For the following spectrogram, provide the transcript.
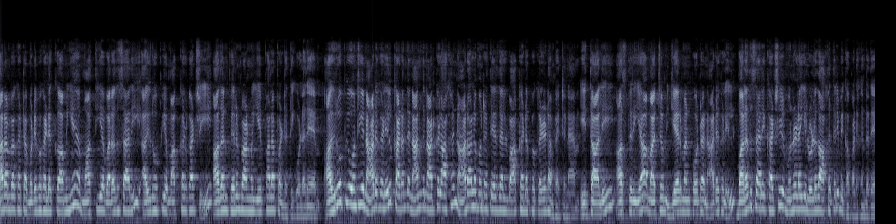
ஆரம்பகட்ட முடிவுகளுக்கு அமைய மத்திய வலதுசாரி ஐரோப்பிய மக்கள் கட்சி அதன் பெரும்பான்மையை பலப்படுத்தியுள்ளது. ஐரோப்பிய ஒன்றிய நாடுகளில் கடந்த நான்கு நாட்களாக நாடாளுமன்ற தேர்தல் வாக்கெடுப்புகள் இடம்பெற்றன. இத்தாலி ஆஸ்திரியா மற்றும் ஜெர்மன் போன்ற நாடுகளில் வலதுசாரி கட்சி முன்னிலையில் உள்ளதாக உள்ளதாக தெரிவிக்கப்படுகின்றது.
